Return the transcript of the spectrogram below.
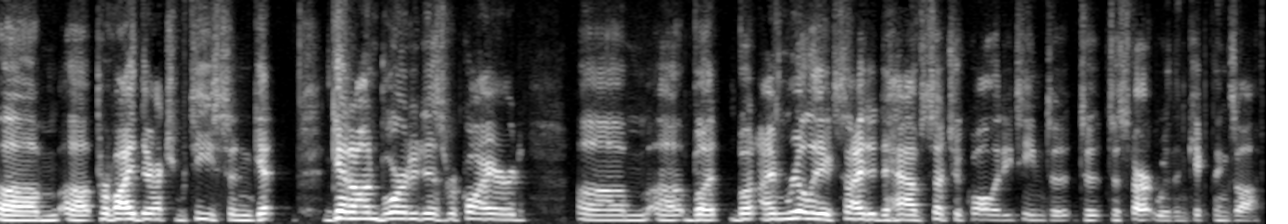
um, uh, provide their expertise and get get on board it as required. Um, uh, but but I'm really excited to have such a quality team to to, to start with and kick things off.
